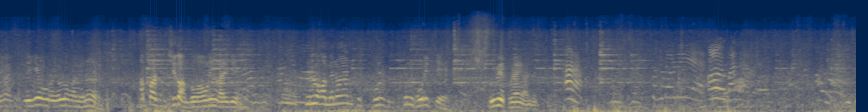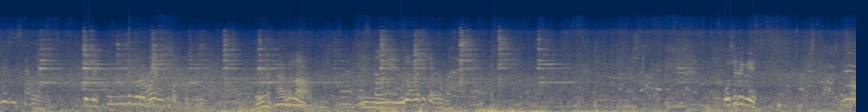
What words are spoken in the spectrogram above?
내가 얘기역으로 여기로 가면은 아빠 지도 안 보고 오는 거 알지? 여기로 가면은 그 돌, 큰 돌 있지? 그 위에 고양이 앉아있어. 알아. 어, 맞다. 근데 큰, 큰 돌에 고양이 있을 것 같아 여기는 돼. 혼나. 고정하실까 그러면? 오시래기. 위로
